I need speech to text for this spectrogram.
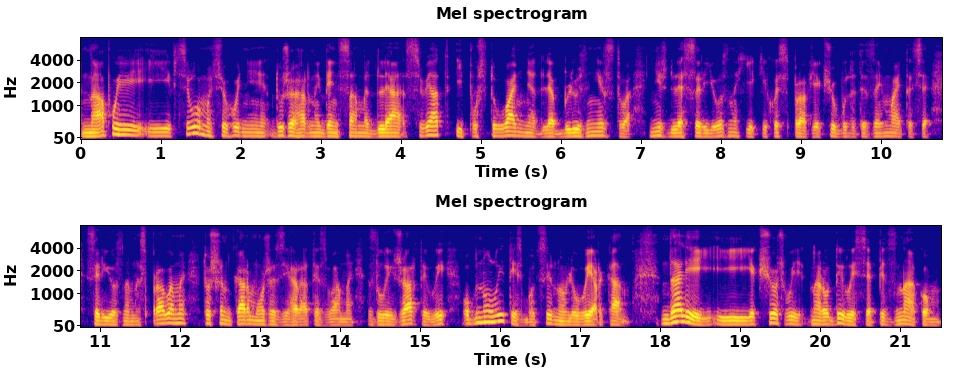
напої. І в цілому сьогодні дуже гарний день саме для свят і пустування, для блюзнірства, ніж для серйозних якихось справ. Якщо будете займатися серйозними справами, то шинкар може зіграти з вами злий жарт, і ви обнулитесь, бо це нульовий аркан. Далі, і якщо ж ви народилися під знаком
